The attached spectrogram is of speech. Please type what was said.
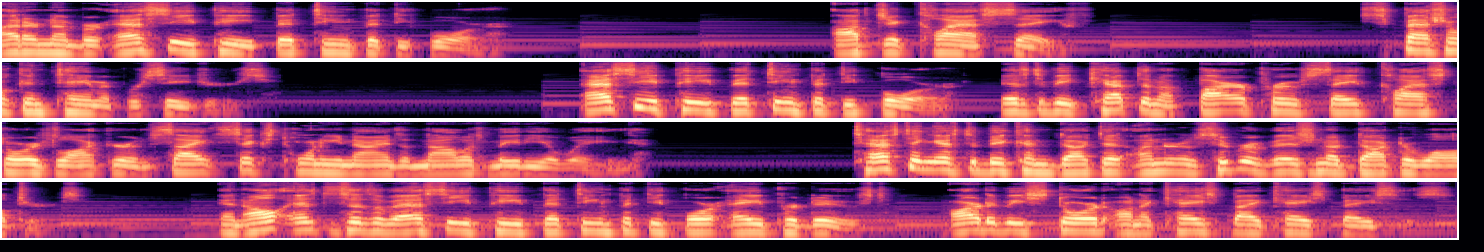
Item Number SCP-1554 Object Class Safe Special Containment Procedures SCP-1554 is to be kept in a fireproof safe class storage locker in Site-629's Anomalous Media Wing. Testing is to be conducted under the supervision of Dr. Walters, and all instances of SCP-1554-A produced are to be stored on a case-by-case -case basis.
